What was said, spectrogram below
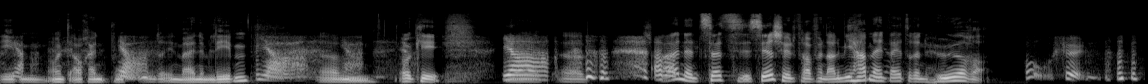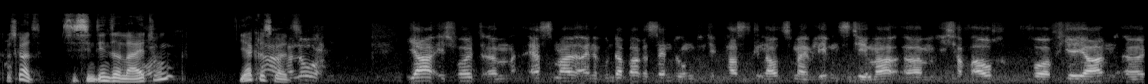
eben ja. und auch ein Buch ja. Wunder in meinem Leben. Ja. Ähm, okay. Ja. Äh, spannend, sehr schön, Frau von Ahlen. Wir haben einen weiteren Hörer. Oh, schön. Grüß Gott. Sie sind in der Leitung? Ja, grüß Gott. Hallo. Ja, ich wollte ähm, erstmal eine wunderbare Sendung und die passt genau zu meinem Lebensthema. Ähm, ich habe auch vor vier Jahren äh,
